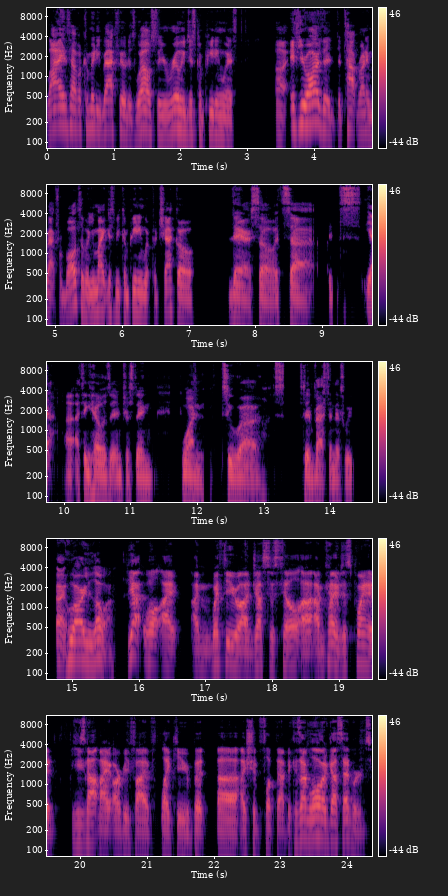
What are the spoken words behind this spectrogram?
Lions have a committee backfield as well, so you're really just competing with. Uh, if you are the, the top running back for Baltimore, you might just be competing with Pacheco there. So it's uh it's yeah, I think Hill is an interesting one to uh to invest in this week. All right, who are you low on? Yeah, well, I I'm with you on Justice Hill. Uh, I'm kind of disappointed he's not my RB five like you, but uh, I should flip that because I'm low on Gus Edwards.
